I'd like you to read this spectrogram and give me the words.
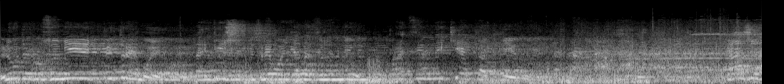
Люди розуміють, підтримують. Найбільше підтримують, я так зрозумів, працівники Кабміну. Кажуть,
